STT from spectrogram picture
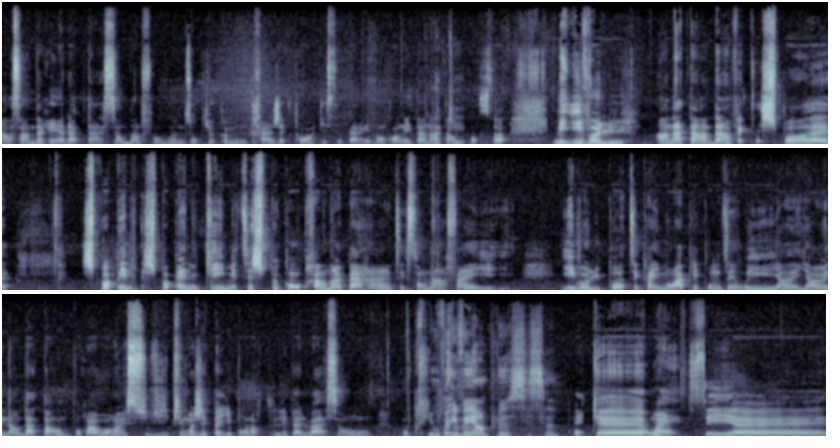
en centre de réadaptation. Dans le fond, nous autres, il y a comme une trajectoire qui est séparée, donc on est en attente pour ça. Mais il évolue en attendant. Fait que tu sais, je suis pas... Euh, je suis pas, je suis pas paniquée, mais tu sais, je peux comprendre un parent, tu sais, que son enfant, il, il évolue pas. Tu sais, quand ils m'ont appelé pour me dire oui, il y a, un an d'attente pour avoir un suivi, puis moi, j'ai payé pour l'évaluation au, privé. Au privé en plus, c'est ça. Fait que, ouais, c'est. Euh,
